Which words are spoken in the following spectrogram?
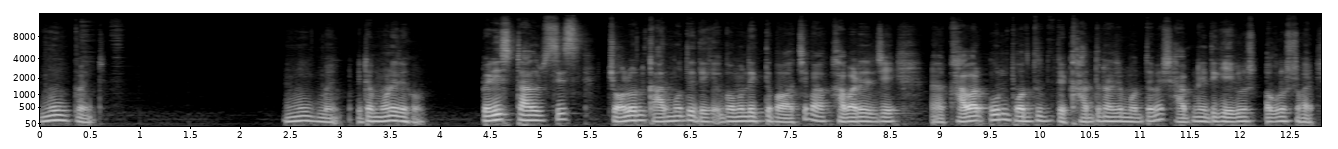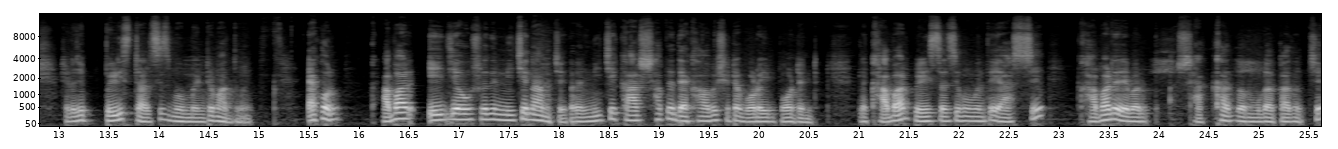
movement movement এটা মনে রেখো। পেরিস্টালসিস চলন কার মধ্যে দেখে, গমন দেখতে পাওয়া যাচ্ছে বা খাবারের যে খাবার কোন পদ্ধতিতে খাদ্য খাদ্যনালীর মাধ্যমে সামনের দিকে এগুলো অগ্রসর হয়, সেটা হচ্ছে পেরিস্টালসিস মুভমেন্টের মাধ্যমে। এখন খাবার এই যে অংশটা নিচে নামছে, তাহলে নিচে কার সাথে দেখা হবে সেটা বড় ইম্পর্টেন্ট তাহলে খাবার পেরিস্টালসিস মুভমেন্টে আসছে, খাবারের এবার সাক্ষাৎ বা মুলাকাত হচ্ছে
